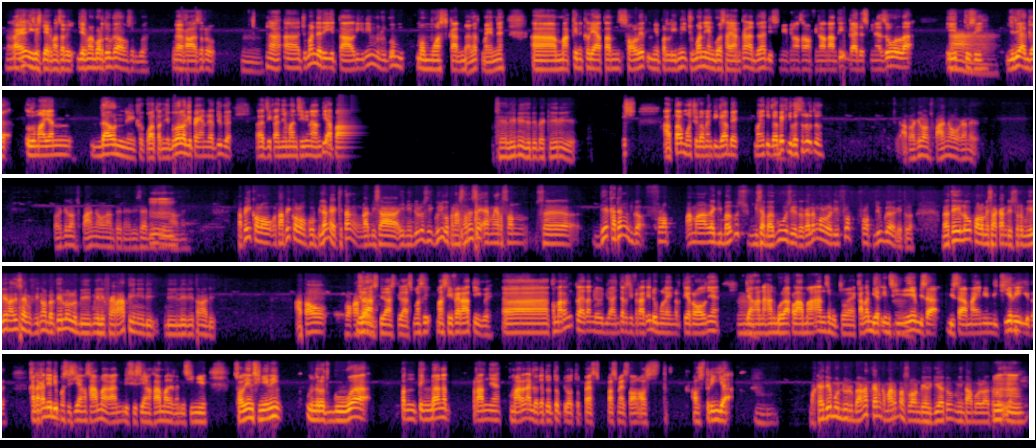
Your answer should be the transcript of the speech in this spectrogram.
Hmm. Eh, Inggris Jerman sorry Jerman Portugal maksud gue nggak kalah seru Hmm. Nah, eh, cuman dari Italia ini menurut gue memuaskan banget mainnya. Eh, makin kelihatan solid lini per lini. Cuman yang gue sayangkan adalah di semifinal sama final nanti gak ada Spinazzola. Itu Nah, sih. Jadi agak lumayan down nih kekuatannya. Gue lagi pengen lihat juga racikannya Mancini nanti apa Celini jadi back kiri. atau mau coba main tiga back. Main tiga back juga seru tuh. Apalagi lawan Spanyol kan ya. Apalagi lawan Spanyol nanti nih di semifinal nih. Tapi kalau tapi kalau gue bilang ya kita nggak bisa ini dulu sih. Gue juga penasaran sih Emerson se dia kadang juga flop sama lagi bagus bisa bagus gitu. Kadang kalau lagi flop flop juga gitu loh. Berarti lu kalau misalkan disuruh milih nanti semifinal berarti lu lebih milih Verratti nih di di lini tengah di atau Locatelli. Jelas, jelas, jelas. Masih masih Verratti gue. Eh kemarin kelihatan udah lebih lancar si Verratti udah mulai ngerti role-nya. Hmm. jangan nahan bola kelamaan sebetulnya karena biar Insigne bisa bisa mainin di kiri gitu karena kan dia di posisi yang sama kan di sisi yang sama dengan Insigne soalnya Insigne ini menurut gua penting banget perannya kemarin agak ketutup di waktu pas pas match lawan Aust- Austria Hmm. Makanya dia mundur banget kan kemarin pas lawan Belgia tuh minta bola terus. kan. Mm-mm.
